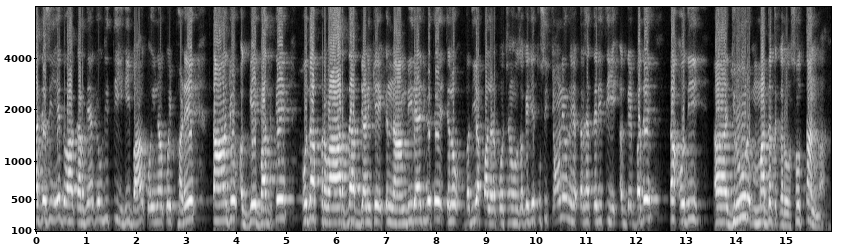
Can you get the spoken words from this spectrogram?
ਅੱਜ ਅਸੀਂ ਇਹ ਦੁਆ ਕਰਦੇ ਹਾਂ ਕਿ ਉਹਦੀ ਧੀ ਦੀ ਬਾਹ ਕੋਈ ਨਾ ਕੋਈ ਫੜੇ, ਤਾਂ ਜੋ ਅੱਗੇ ਵੱਧ ਕੇ ਉਹਦਾ ਪਰਿਵਾਰ ਦਾ ਜਾਣੀ ਕਿ ਇੱਕ ਨਾਮ ਵੀ ਰਹਿ ਜਵੇ ਤੇ ਚਲੋ ਵਧੀਆ ਪਾਲਣ ਪੋਸ਼ਣ ਹੋ ਸਕੇ। ਜੇ ਤੁਸੀਂ ਚਾਹੁੰਦੇ ਹੋ 79 ਸੱਤੇ ਦੀ ਧੀ ਅੱਗੇ ਵਧੇ, ਤਾਂ ਉਹਦੀ ਜ਼ਰੂਰ ਮਦਦ ਕਰੋ। ਸੋ ਧੰਨਵਾਦ।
